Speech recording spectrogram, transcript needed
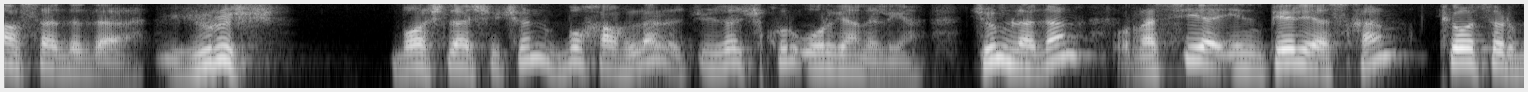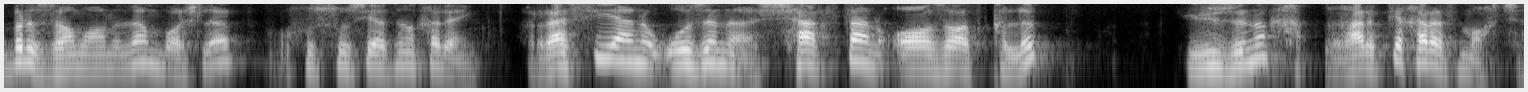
maqsadida yurish boshlash uchun bu xalqlar juda chuqur o'rganilgan. Jumladan rossiya imperiyasi ham pyotr bir zamonidan boshlab xususiyatini qarang. Rossiyani o'zini sharqdan ozod qilib yuzini g'arbga qaratmoqchi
